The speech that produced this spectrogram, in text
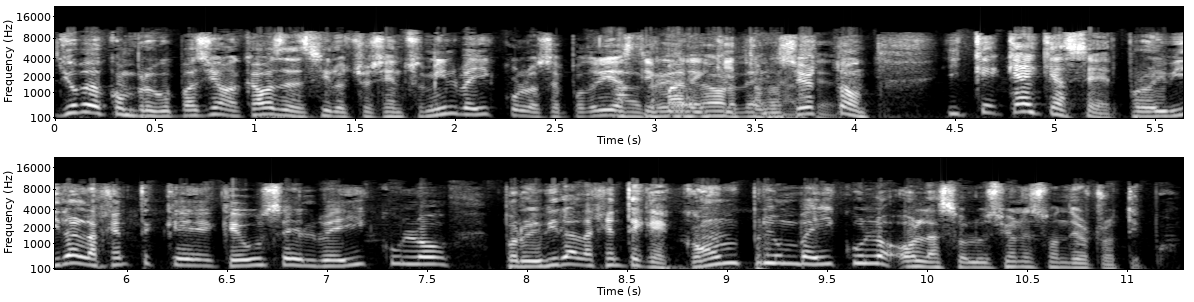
yo veo con preocupación, acabas de decir 800 mil vehículos se podría estimar en Quito, ¿no es cierto? ¿Y qué, qué hay que hacer? ¿Prohibir a la gente que, que use el vehículo? ¿Prohibir a la gente que compre un vehículo? ¿O las soluciones son de otro tipo?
